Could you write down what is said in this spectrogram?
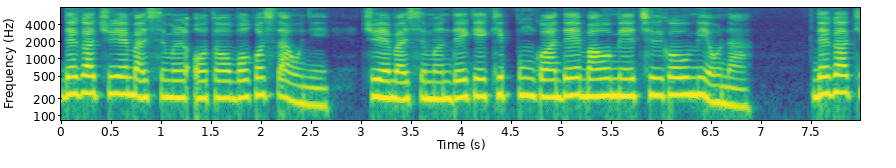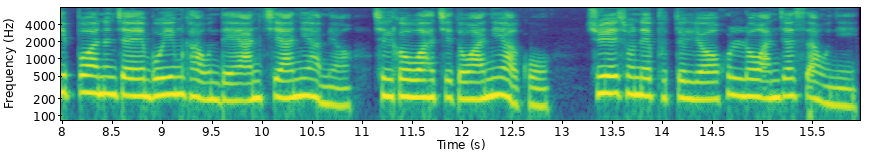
내가 주의 말씀을 얻어 먹었사오니 주의 말씀은 내게 기쁨과 내 마음의 즐거움이 오나 내가 기뻐하는 자의 모임 가운데 앉지 아니하며 즐거워하지도 아니하고 주의 손에 붙들려 홀로 앉았사오니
